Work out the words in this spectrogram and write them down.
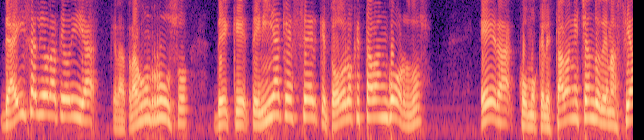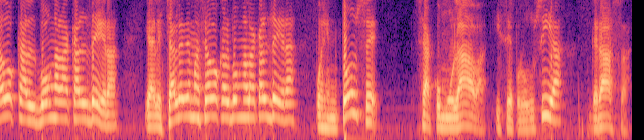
de ahí salió la teoría, que la trajo un ruso, de que tenía que ser que todos los que estaban gordos, era como que le estaban echando demasiado carbón a la caldera y al echarle demasiado carbón a la caldera, pues entonces se acumulaba y se producía grasa.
